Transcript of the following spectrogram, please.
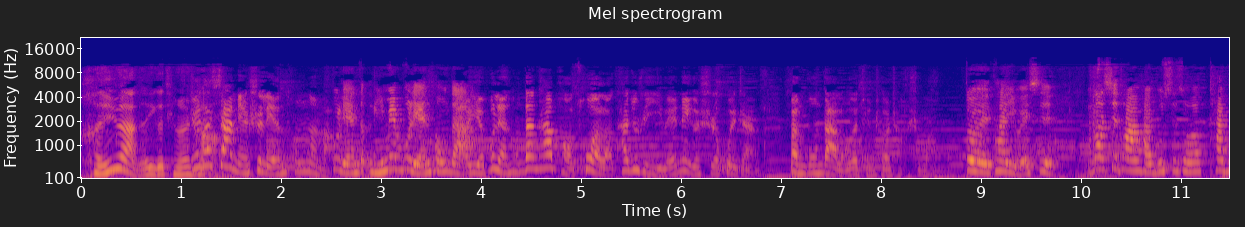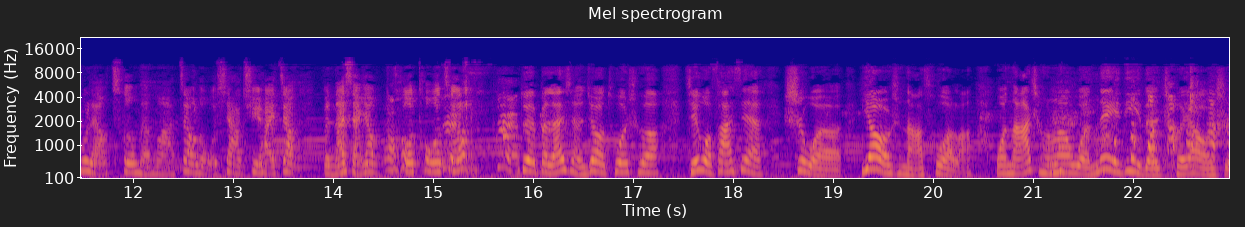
很远的一个停车场因为它。下面是连通的嘛，不连通，里面不连通的，也不连通，但他跑错了，他就是以为那个是会展办公大楼的停车场是吗？对他以为是，那是他还不是说开不了车门吗，叫了我下去，还叫本来想要拖拖车，对，对，本来想叫拖车，结果发现是我钥匙拿错了，我拿成了我内地的车钥匙。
